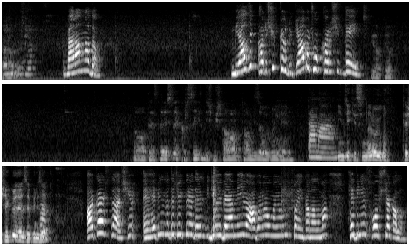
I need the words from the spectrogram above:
Anladınız mı? Ben anladım. Birazcık karışık gözüküyor ama çok karışık değil. Yok yok. Tamam testeresi de 48 dişmiş. Tamam tam bize uygun yine. Tamam. İnce kesimlere uygun. Teşekkür ederiz hepinize. Tamam. Arkadaşlar şimdi e, hepinize teşekkür ederiz. Videoyu beğenmeyi ve abone olmayı unutmayın kanalıma. Hepiniz hoşça kalın.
